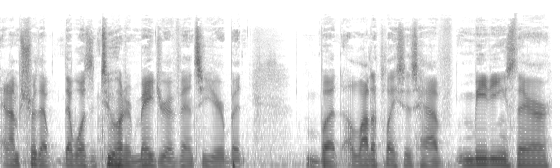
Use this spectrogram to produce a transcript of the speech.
and I'm sure that that wasn't 200 major events a year, but but a lot of places have meetings there,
